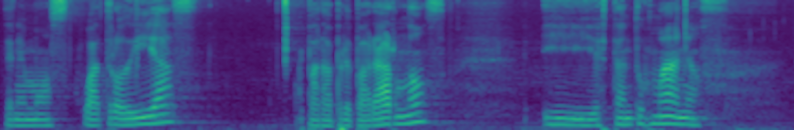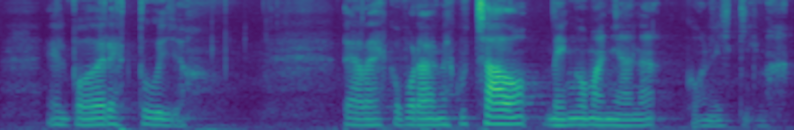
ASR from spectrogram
Tenemos cuatro días para prepararnos y está en tus manos. El poder es tuyo. Te agradezco por haberme escuchado. Vengo mañana con el clima.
